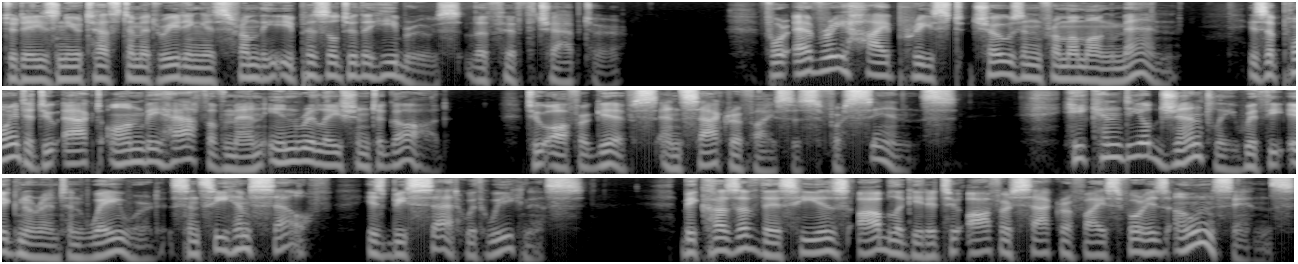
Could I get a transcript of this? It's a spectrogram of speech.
Today's New Testament reading is from the Epistle to the Hebrews, the fifth chapter. For every high priest chosen from among men is appointed to act on behalf of men in relation to God, to offer gifts and sacrifices for sins. He can deal gently with the ignorant and wayward, since he himself is beset with weakness. Because of this, he is obligated to offer sacrifice for his own sins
